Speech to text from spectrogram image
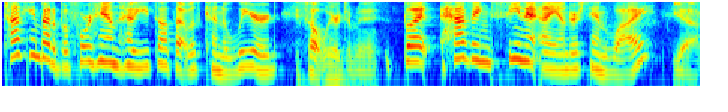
talking about it beforehand how you thought that was kind of weird, It felt weird to me. but having seen it, I understand why. Yeah.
